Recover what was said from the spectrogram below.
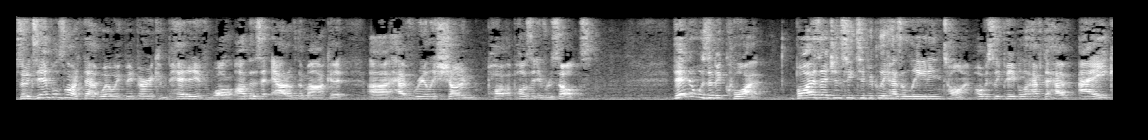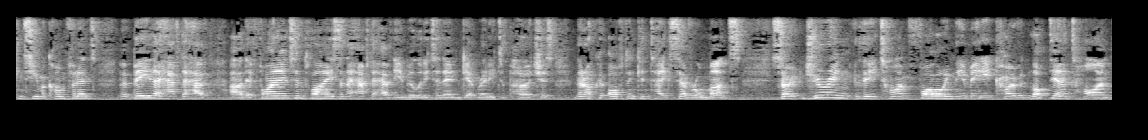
So examples like that where we've been very competitive while others are out of the market uh, have really shown po positive results. Then it was a bit quiet. Buyer's agency typically has a lead in time. Obviously, people have to have A, consumer confidence, but B, they have to have uh, their finance in place and they have to have the ability to then get ready to purchase. And that often can take several months. So during the time following the immediate COVID lockdown time,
